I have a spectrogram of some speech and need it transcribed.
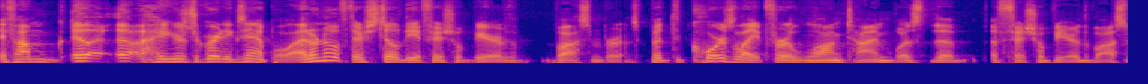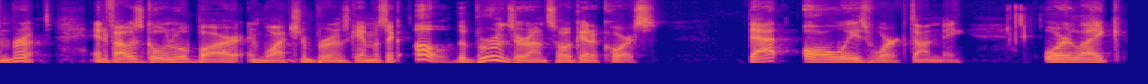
if I'm uh, uh, here's a great example. I don't know if they're still the official beer of the Boston Bruins, but the Coors Light for a long time was the official beer of the Boston Bruins. And if I was going to a bar and watching a Bruins game, I was like, "Oh, the Bruins are on, so I'll get a Coors." That always worked on me. Or like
